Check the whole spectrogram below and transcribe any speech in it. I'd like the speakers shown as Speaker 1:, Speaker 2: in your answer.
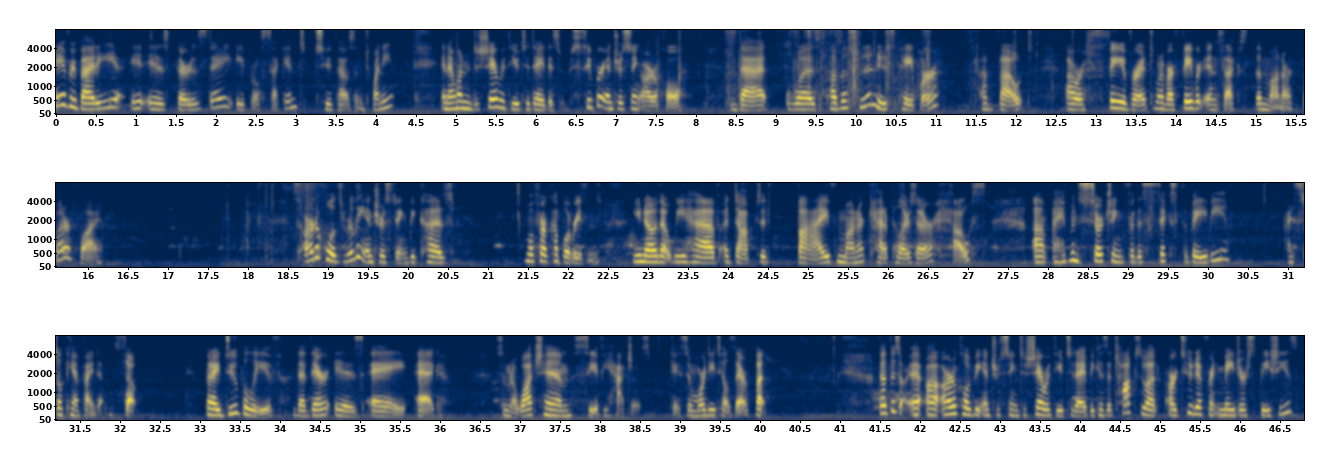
Speaker 1: Hey everybody, it is Thursday, April 2nd, 2020, and I wanted to share with you today this super interesting article that was published in a newspaper about our favorite, one of our favorite insects, the monarch butterfly. This article is really interesting because, well, for a couple of reasons. You know that we have adopted five monarch caterpillars at our house um, I have been searching for the sixth baby. I still can't find him. So, but I do believe that there is a egg. So I'm going to watch him, see if he hatches. Okay, so more details there. But I thought this uh, uh, article would be interesting to share with you today because it talks about our two different major species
